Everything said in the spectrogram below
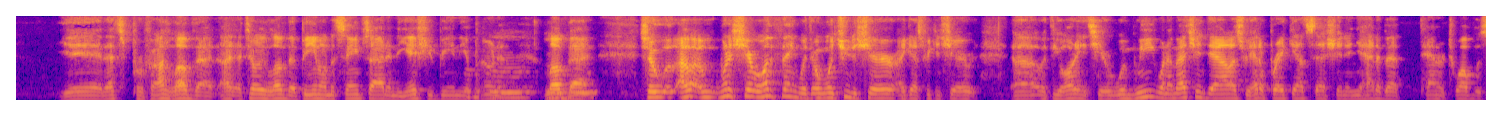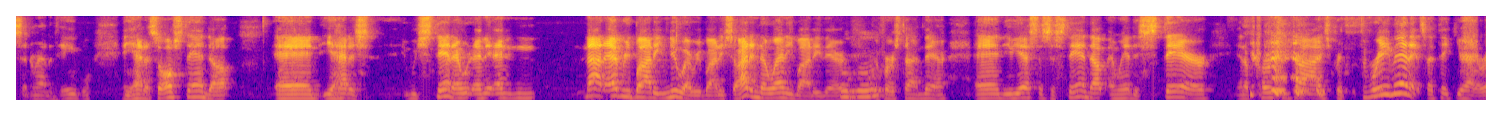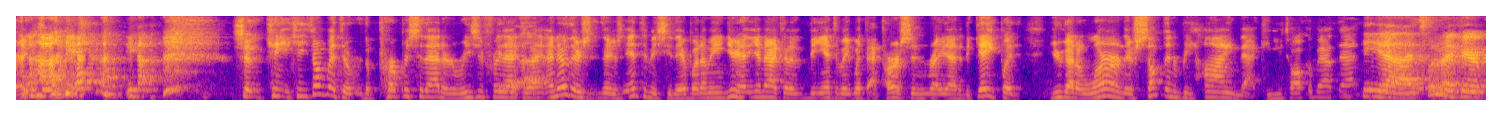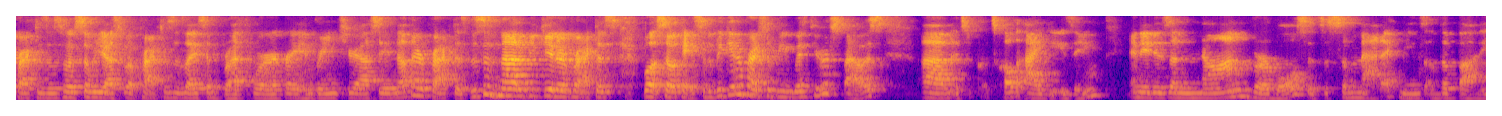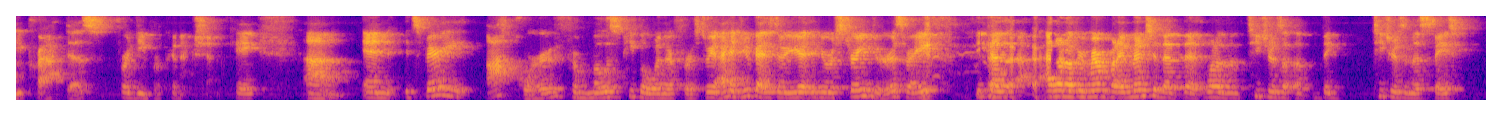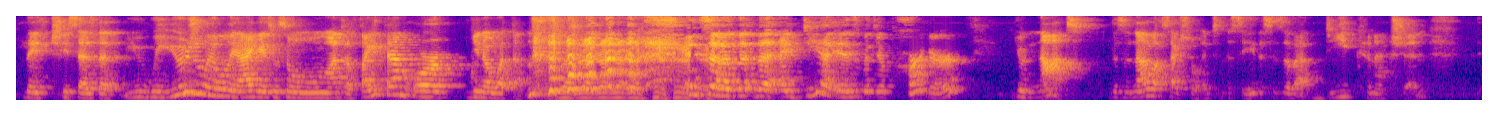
Yeah, that's profound. I love that. I, I totally love that being on the same side and the issue being the opponent. Mhm, Love mhm. that. So I, I want to share one thing with. I want you to share. I guess we can share uh, with the audience here. When we when I met you in Dallas, we had a breakout session, and you had about ten or twelve of us sitting around the table, and you had us all stand up, and you had us we stand there, and and not everybody knew everybody, so I didn't know anybody there Mhm. the first time there. And you asked us to stand up, and we had to stare in a person's eyes for three minutes. I think you had it right. Uh-huh, yeah, yeah. So can you, can you talk about the, the purpose of that or the reason for that? Because I, I know there's there's intimacy there, but I mean you're you're not going to be intimate with that person right out of the gate, but you got to learn. There's something behind that. Can you talk about that? Yeah, it's one of my favorite practices. So somebody asked about practices. I said breath work, right, and brain curiosity. Another practice. This is not a beginner practice. Well, so okay, so the beginner practice would be with your spouse. Um, it's it's called eye gazing, and it is a non-verbal, so it's a somatic means of the body practice for deeper connection. Okay. Um, and it's very awkward for most people when they're first doing it. I had you guys doing it and you were strangers, right? Because I don't know if you remember, but I mentioned that, that one of the teachers, uh, big teachers in this space, they she says that you we usually only eye gaze with someone when we want to fight them or you know what them. Right, right, right. and so the, the idea is with your partner, you're not. This is not about sexual intimacy. This is about deep connection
